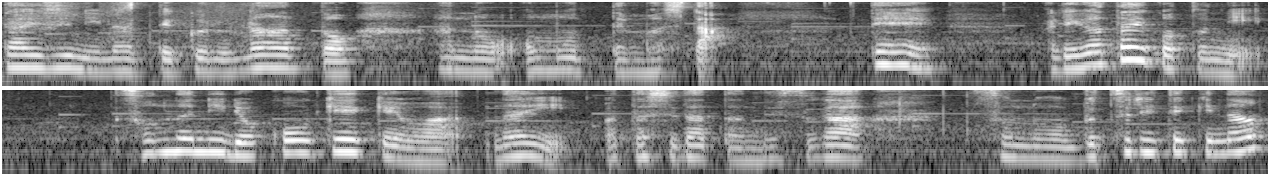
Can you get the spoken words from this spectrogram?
大事になってくるなとあの思ってましたでありがたいことにそんなに旅行経験はない私だったんですがその物理的な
